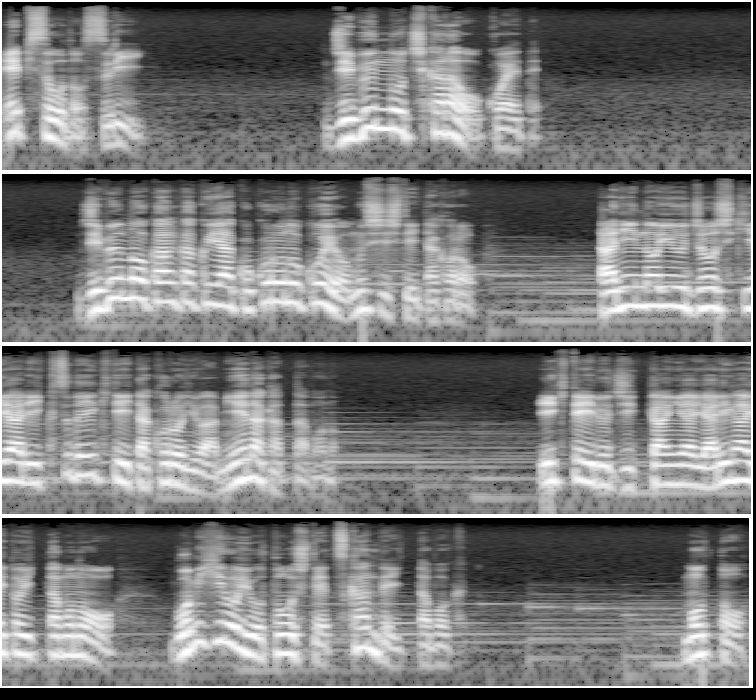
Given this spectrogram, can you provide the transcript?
エピソード3自分の力を超えて。自分の感覚や心の声を無視していた頃他人の言う常識や理屈で生きていた頃には見えなかったもの。生きている実感ややりがいといったものをゴミ拾いを通して掴んでいった僕。もっと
